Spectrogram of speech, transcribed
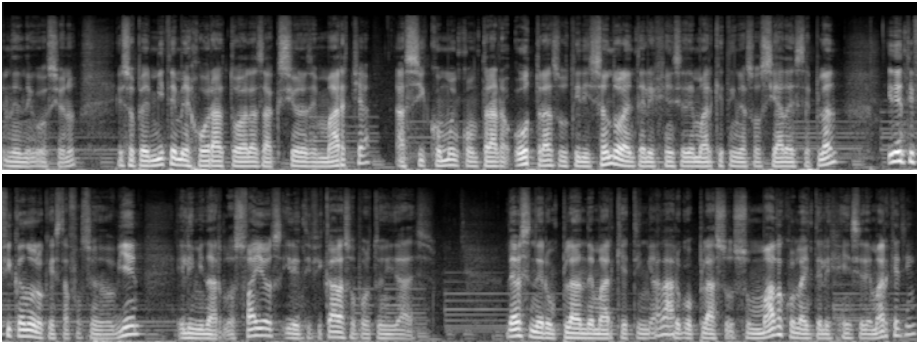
en el negocio. ¿no? Eso permite mejorar todas las acciones en marcha, así como encontrar otras utilizando la inteligencia de marketing asociada a este plan, identificando lo que está funcionando bien, eliminar los fallos, identificar las oportunidades. Debes tener un plan de marketing a largo plazo sumado con la inteligencia de marketing,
